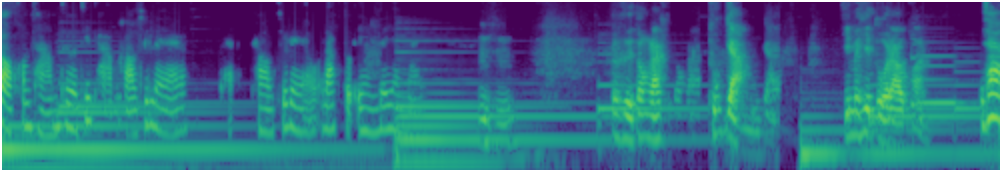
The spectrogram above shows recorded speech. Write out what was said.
ตอบคำถามเธอที่ถามคราวที่แล้วคราวที่แล้ว รักตัวเองได้ยังไง อือฮึก็คือต้องรักทุกอย่างที่ไม่ใช่ตัวเราก่อน ใช่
